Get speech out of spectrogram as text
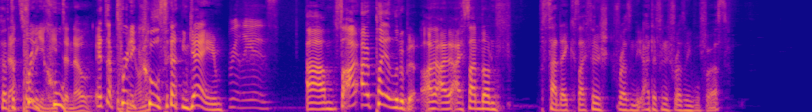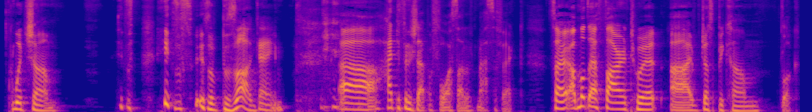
that's, That's a all pretty you need cool. to know, It's a pretty cool sounding game. really is. Um, so I, I played a little bit. I, I- I started on Saturday because I finished Resident. I had to finish Resident Evil first, which um is is, is a bizarre game. uh, had to finish that before I started Mass Effect. So I'm not that far into it. I've just become look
